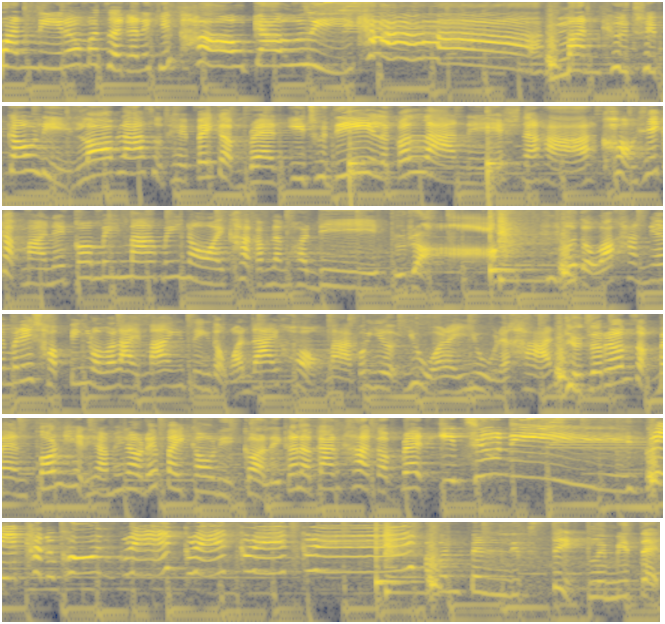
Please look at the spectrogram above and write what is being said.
วันนี้เรามาเจอกันในคลิปเฮาเกาหลีค่ะ มันคือทริปเกาหลีรอบล่าสุดเทปไปกับแบรนด์ E2D แล้วก็ Laneige นะคะ ของที่กลับมาเนี่ยก็ไม่มากไม่น้อยค่ะกำลังพอดีหรอเออแต่ว่าครั้งเนี้ยไม่ได้ช้อปปิ้งล้มละลายมากจริงๆแต่ว่าได้ของมาก็เยอะอยู่อะไรอยู่นะคะ เดี๋ยวจะเริ่มจากแบรนด์ต้นเหตุที่ทำให้เราได้ไปเกาหลีก่อนเลยก็แล้วกันค่ะกับแบรนด์ E2D กรี๊ดค่ะทุกคนกรี๊ดกรี๊ดกรี๊ดกรี๊ดมันเป็นลิปสติก Limited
